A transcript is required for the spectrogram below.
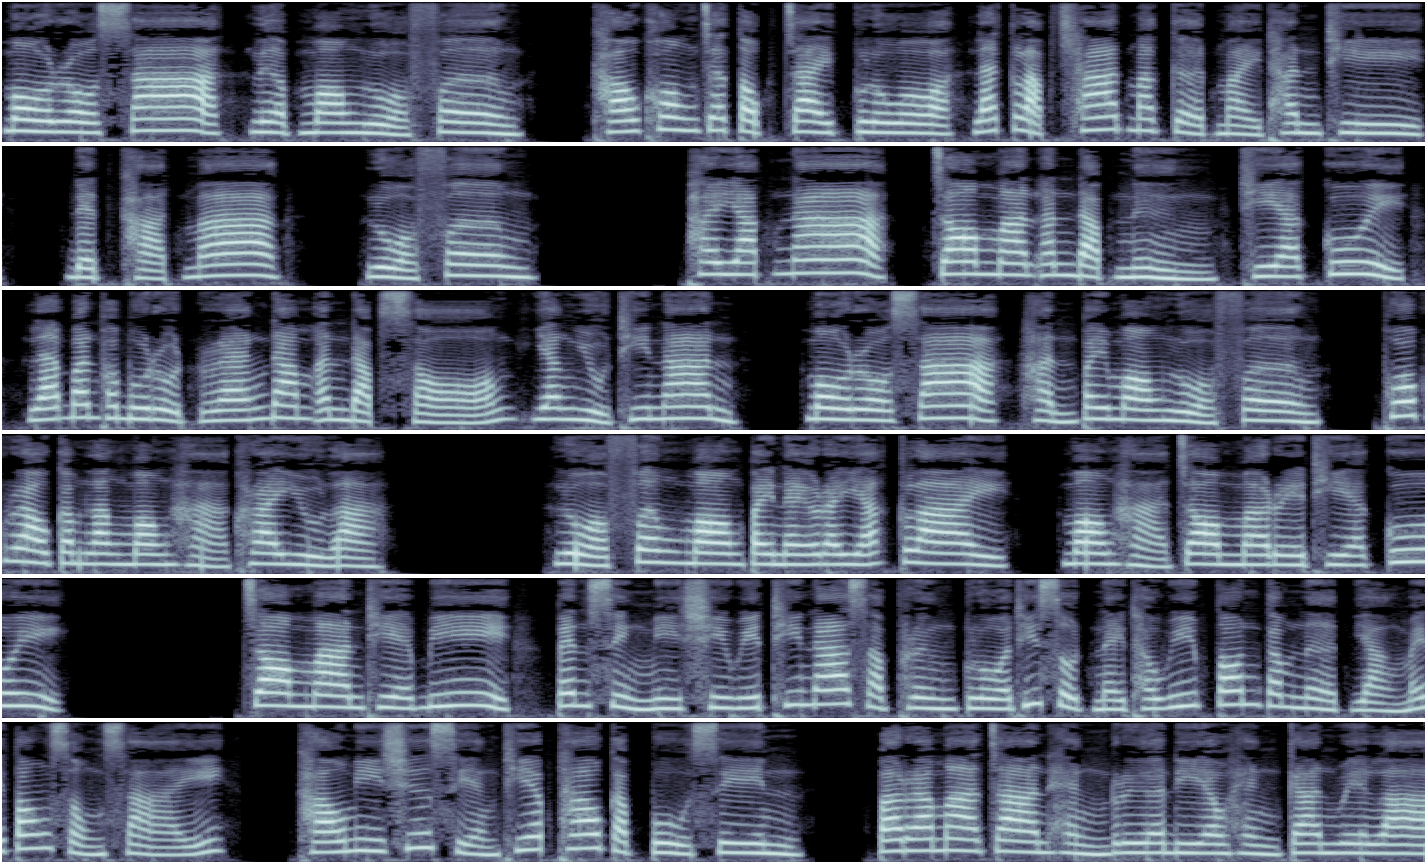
โมโรซาเหลือบมองหลัวเฟิง เขาคงจะตกใจกลัวและกลับชาติมาเกิดใหม่ทันที เด็ดขาดมาก หลัวเฟิง พยักหน้า จอมมารอันดับหนึ่งเทียกุ้ย และบรรพบุรุษแร้งดำอันดับสองยังอยู่ที่นั่น โมโรซาหันไปมองหลัวเฟิง พวกเรากำลังมองหาใครอยู่ล่ะ หลัวเฟิงมองไปในระยะไกล มองหาจอมมาเรเทียกุ้ย จอมมารเทียบี้เป็นสิ่งมีชีวิตที่น่าสะพรึงกลัวที่สุดในทวีปต้นกำเนิดอย่างไม่ต้องสงสัย เขามีชื่อเสียงเทียบเท่ากับปู่ซิน ปรมาจารย์แห่งเรือเดียวแห่งการเวลา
